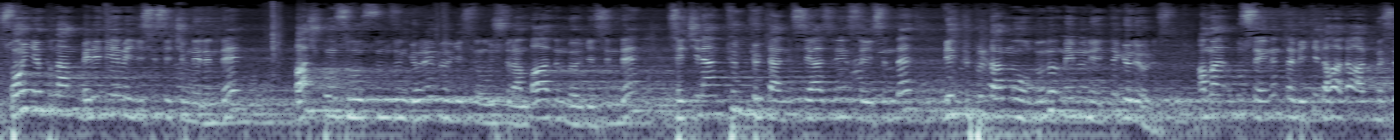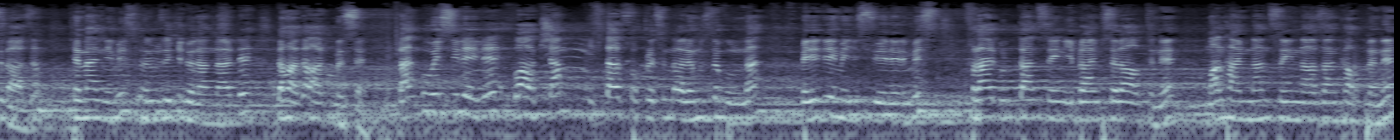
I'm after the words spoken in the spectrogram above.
Son yapılan belediye meclisi seçimlerinde Başkonsolosluğumuzun görev bölgesini oluşturan Baden bölgesinde seçilen Türk kökenli siyasilerin sayısında bir kıpırdanma olduğunu memnuniyetle görüyoruz. Ama bu sayının tabii ki daha da artması lazım. Temennimiz önümüzdeki dönemlerde daha da artması. Ben bu vesileyle bu akşam iftar sofrasında aramızda bulunan belediye meclis üyelerimiz Freiburg'dan Sayın İbrahim Sarıaltı'nı, Mannheim'dan Sayın Nazan Kaplan'ı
